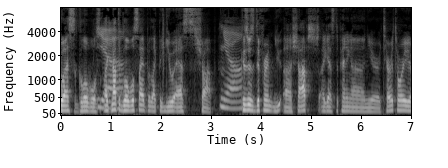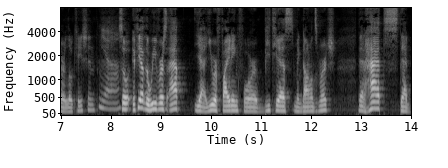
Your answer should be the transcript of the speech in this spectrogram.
U.S. global, like not the global site, but like the U.S. shop. Yeah. Because there's different uh, shops, I guess, depending on your territory or location. Yeah. So if you have the Weverse app, yeah, you were fighting for BTS McDonald's merch. They had hats, they had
